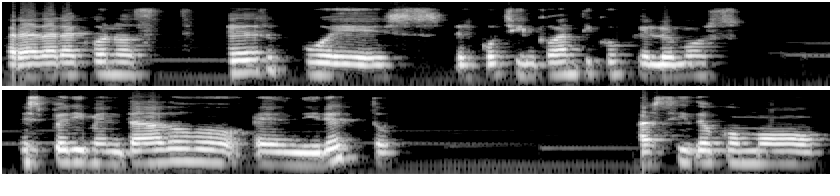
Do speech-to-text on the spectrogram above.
para dar a conocer pues el coaching cuántico que lo hemos experimentado en directo. ha sido como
